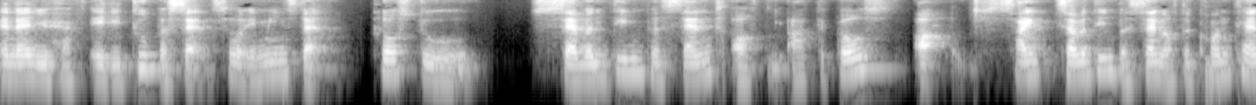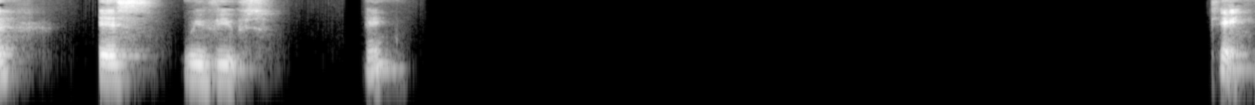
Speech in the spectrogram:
and then you have 82%. So it means that close to 17% of the articles, uh, 17% of the content is reviews. Okay. Okay,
